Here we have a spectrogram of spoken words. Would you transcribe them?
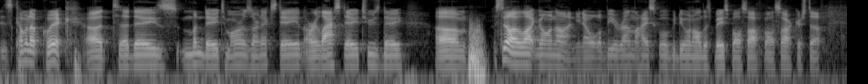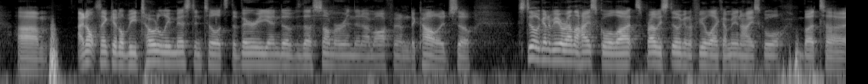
it's coming up quick. Uh, today's Monday. Tomorrow's our next day, our last day, Tuesday. Um, still have a lot going on. You know, we'll be around the high school, we'll be doing all this baseball, softball, soccer stuff. Um, I don't think it'll be totally missed until it's the very end of the summer, and then I'm off into college. So, still going to be around the high school a lot. It's probably still going to feel like I'm in high school, but uh,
